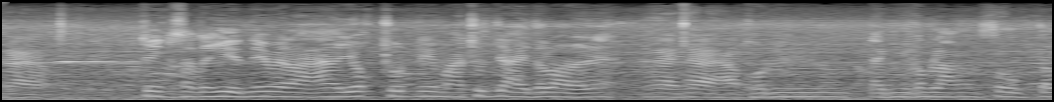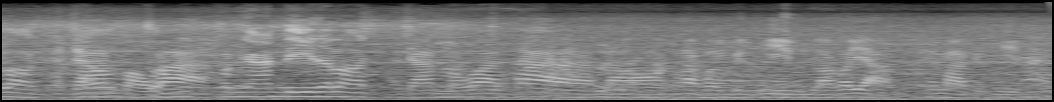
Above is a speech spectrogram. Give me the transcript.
ใช่ครับเทคนิคสัตหีบนี่เวลายกชุดนี่มาชุดใหญ่ตลอดเลยเนี่ย ใช่ใช่ครับ คนเต็มกำลังสูบตลอดอาจารย์บอกว่า คนคนงานดีตลอด อาจารย์บอกว่าถ้าเราทำมันเป็นทีมเราก็อยากให้มาเป็นทีมครับ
